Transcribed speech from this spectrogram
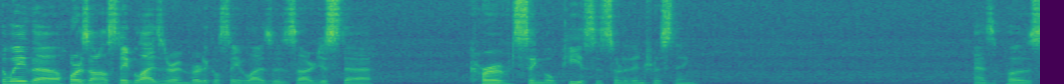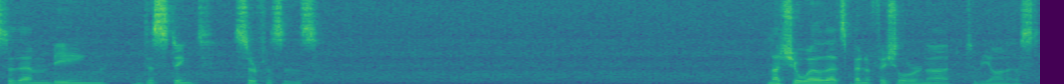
The way the horizontal stabilizer and vertical stabilizers are just a curved single piece is sort of interesting. As opposed to them being distinct surfaces. Not sure whether that's beneficial or not, to be honest.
